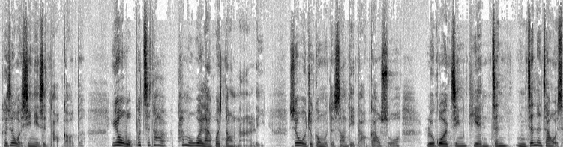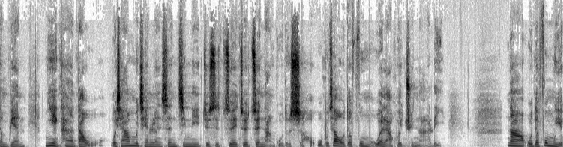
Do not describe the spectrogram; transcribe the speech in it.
可是我心里是祷告的，因为我不知道他们未来会到哪里，所以我就跟我的上帝祷告说：如果今天真你真的在我身边，你也看得到我，我现在目前人生经历就是最最最难过的时候，我不知道我的父母未来会去哪里。那我的父母也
